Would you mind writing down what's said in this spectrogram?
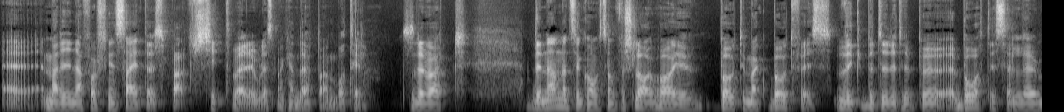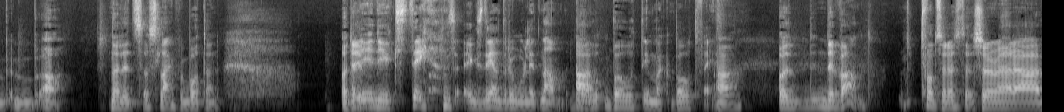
eh, marina forskningssajter. Så bara, shit vad är det roligast man kan döpa en båt till. Så det vart... Det namnet som kom som förslag var ju Boaty McBoatface. Vilket betyder typ eh, båtis eller ja, lite så slang för båten. Och Det är ju extremt, extremt roligt namn. Ja. Bo- Boaty McBoatface. Ja. Och det vann. 2000 röster. Så de här,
